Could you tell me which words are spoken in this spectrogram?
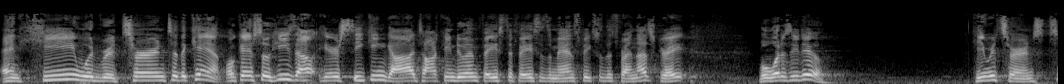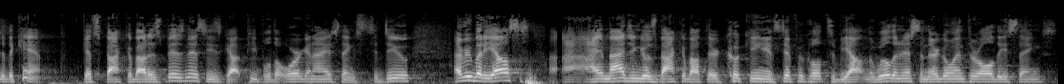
And he would return to the camp. Okay, so he's out here seeking God, talking to him face to face as a man speaks with his friend. That's great. But what does he do? He returns to the camp. Gets back about his business. He's got people to organize, things to do. Everybody else, I imagine, goes back about their cooking. It's difficult to be out in the wilderness and they're going through all these things.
